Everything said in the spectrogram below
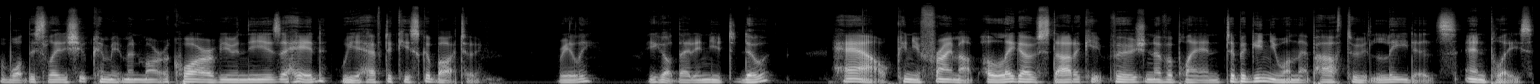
of what this leadership commitment might require of you in the years ahead, will you have to kiss goodbye to? Really? You got that in you to do it? How can you frame up a Lego starter kit version of a plan to begin you on that path to leaders? And please,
